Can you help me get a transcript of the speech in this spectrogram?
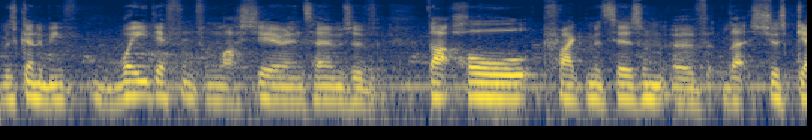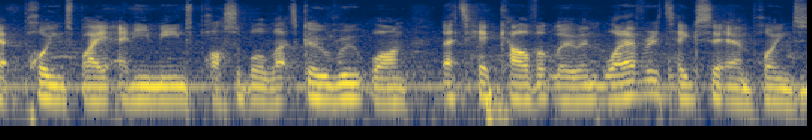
was going to be way different from last year in terms of that whole pragmatism of let's just get points by any means possible. Let's go route one. Let's hit Calvert Lewin, whatever it takes to earn points.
